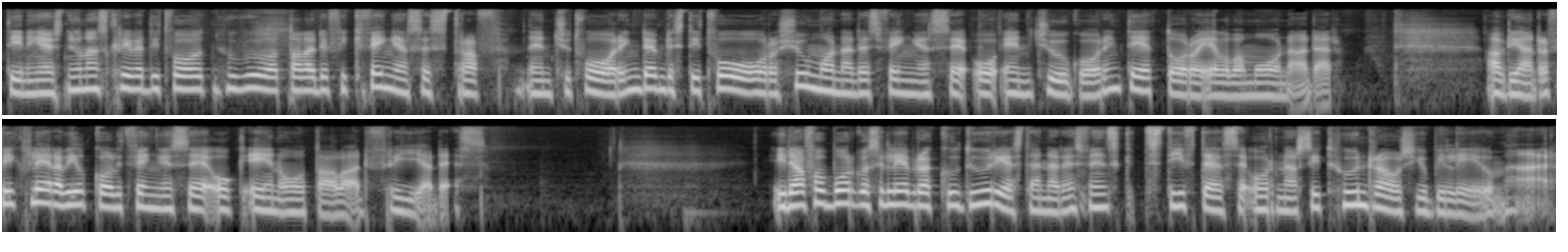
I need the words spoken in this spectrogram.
Tidningen Östnyland skriver att de två huvudåtalade fick fängelsestraff. En 22-åring dömdes till två år och sju månaders fängelse och en 20-åring till ett år och elva månader. Av de andra fick flera villkorligt fängelse och en åtalad friades. Idag får Borgå celebra kulturgäster när en svensk stiftelse ordnar sitt 100-årsjubileum här.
